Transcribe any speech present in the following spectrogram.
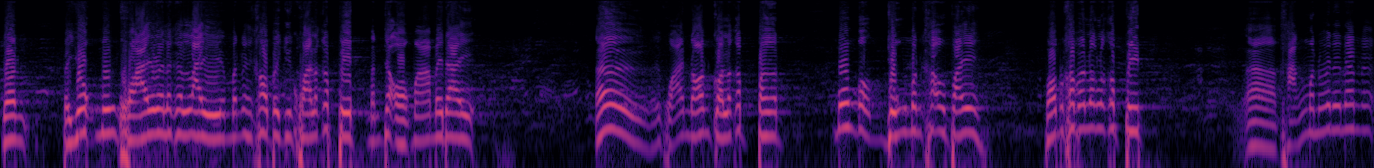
โดนไปยกมุงควายไว้แล้วก็ไล่มันให้เข้าไปกินควายแล้วก็ปิด มันจะออกมาไม่ได้ เออควายนอนก่อนแล้วก็เปิด มุงก็ยุงมันเข้าไป พอมันเข้าไปแล้วเราก็ปิด อ่าขังมันไว้ในนั้นนะ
